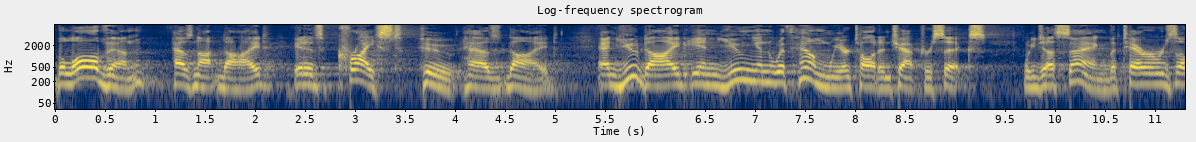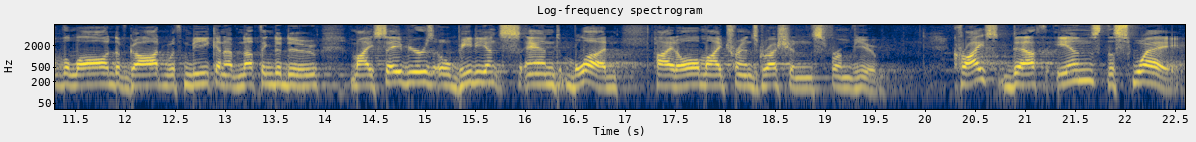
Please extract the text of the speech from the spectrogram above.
The law then has not died, it is Christ who has died. And you died in union with him, we are taught in chapter 6. We just sang, The terrors of the law and of God with me can have nothing to do. My Savior's obedience and blood hide all my transgressions from view. Christ's death ends the sway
